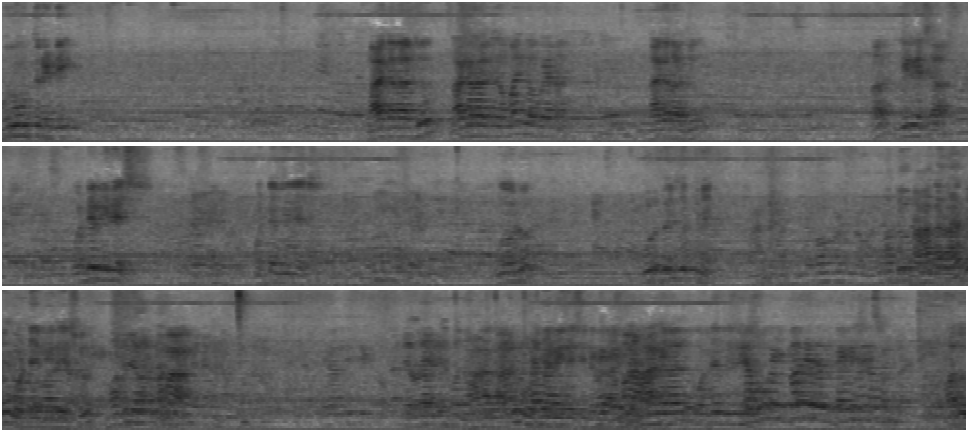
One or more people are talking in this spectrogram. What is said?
గురుమూర్తి రెడ్డి. నాగరాజు? నాగరాజు అమ్మ ఇంకా ఒకైనా నాగరాజు? ఆ, వీరేశా? ఒడ్డే వీరేష్ ఒడ్డే వీరేష్ మూడు మూడు పేర్లు చెప్తున్నాయి. నాగరాజు ఒడ్డే వీరేషు నాగరాజు ఒడ్డే వీరేషు నాగరాజు ఒడ్డే వీరేష్ మధు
